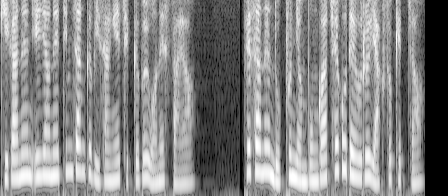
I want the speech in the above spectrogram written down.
기간은 1년의 팀장급 이상의 직급을 원했어요. 회사는 높은 연봉과 최고 대우를 약속했죠.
